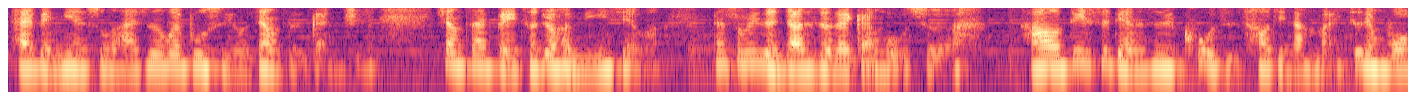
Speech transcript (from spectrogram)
台北念书，还是会不时有这样子的感觉，像在北车就很明显嘛，但说明人家是真的在赶火车啊。好，第四点是裤子超级难买，这点我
